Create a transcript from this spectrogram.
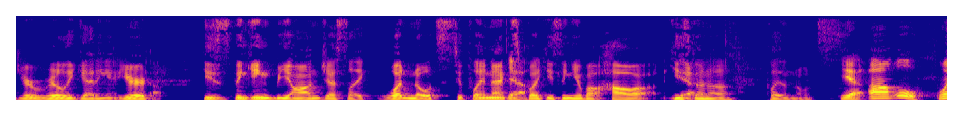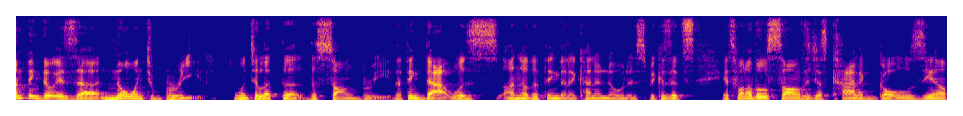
you're really getting it. You're, Yeah. he's thinking beyond just like what notes to play next, Yeah. but he's thinking about how he's gonna play the notes. Yeah. Um. Oh, one thing though is uh, know when to breathe. when to let the the song breathe. I think that was another thing that I kind of noticed because it's it's one of those songs that just kind of goes, you know,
